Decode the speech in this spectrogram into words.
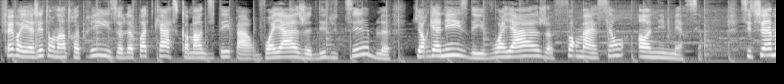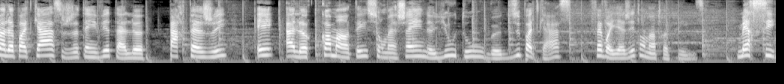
Fais voyager ton entreprise, le podcast commandité par Voyage Déductible qui organise des voyages, formations en immersion. Si tu aimes le podcast, je t'invite à le partager et à le commenter sur ma chaîne YouTube du podcast Fais voyager ton entreprise. Merci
